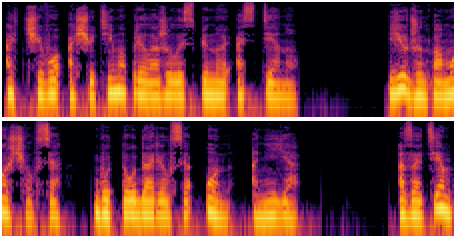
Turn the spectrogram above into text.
отчего ощутимо приложилась спиной о стену. Юджин поморщился, будто ударился он, а не я. А затем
